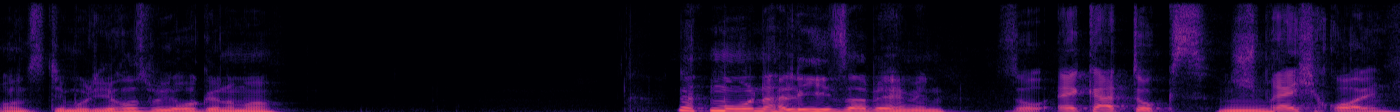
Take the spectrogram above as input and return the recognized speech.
Und das Demolierhaus will ich auch gerne mal. Mona Lisa, Benjamin. So, Eckart Dux. Hm. Sprechrollen.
